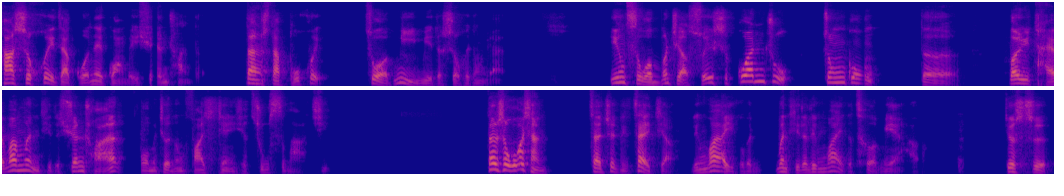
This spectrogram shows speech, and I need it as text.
他是会在国内广为宣传的。但是他不会做秘密的社会动员，因此我们只要随时关注中共的关于台湾问题的宣传，我们就能发现一些蛛丝马迹。但是我想在这里再讲另外一个问问题的另外一个侧面哈，就是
